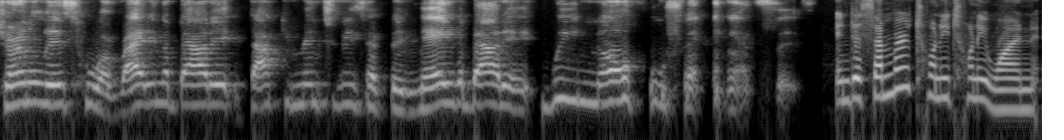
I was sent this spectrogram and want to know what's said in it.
journalists who are writing about it, documentaries have been made about it. We know the answers. In December 2021,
